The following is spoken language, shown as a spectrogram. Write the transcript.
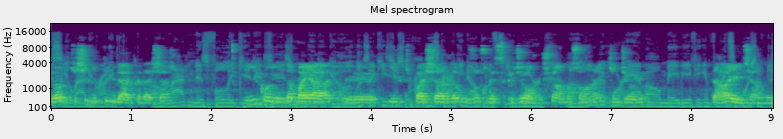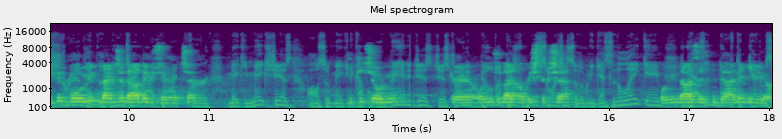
Dört kişi gitti bile arkadaşlar. İlk oyunda bayağı e, ilk başlarda uzun süre sıkıcı olmuştu ama sonra ikinci oyun daha heyecanlıydı. Bu oyun bence daha da güzel olacak. İkinci oyun e, oyuncular alıştıkça oyun daha zevkli bir hale geliyor.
